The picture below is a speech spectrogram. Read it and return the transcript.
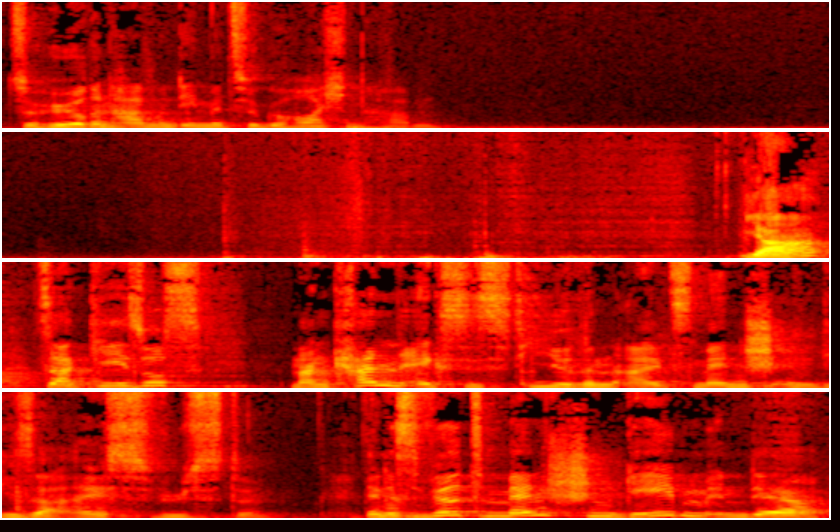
zu hören haben und dem wir zu gehorchen haben. Ja, sagt Jesus, man kann existieren als Mensch in dieser Eiswüste. Denn es wird Menschen geben in der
